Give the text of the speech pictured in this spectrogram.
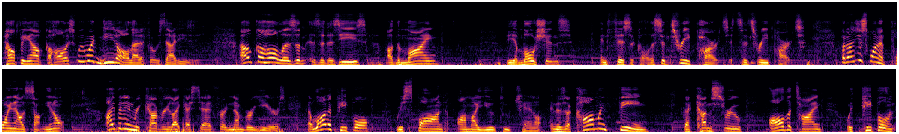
helping alcoholics. We wouldn't need all that if it was that easy. Alcoholism is a disease of the mind, the emotions, and physical. It's in three parts. It's in three parts. But I just want to point out something. You know, I've been in recovery, like I said, for a number of years. A lot of people respond on my YouTube channel, and there's a common theme that comes through all the time with people in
